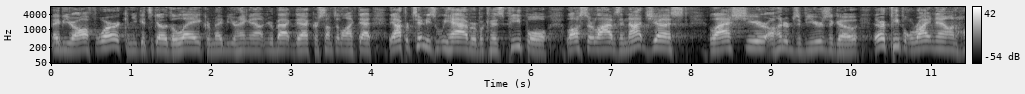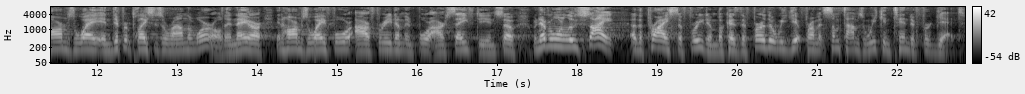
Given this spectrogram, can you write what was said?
maybe you're off work and you get to go to the lake or maybe you're hanging out in your back deck or something like that. The opportunities we have are because people lost their lives and not just last year hundreds of years ago, there are people right now in harm's way in different places around the world, and they are in harm's way for our freedom and for our safety. And so we never want to lose sight of the price of freedom because the further we get from it, sometimes we can tend to forget.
